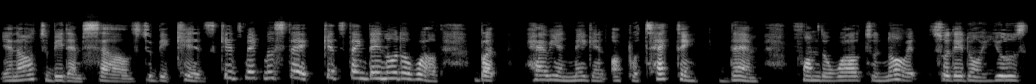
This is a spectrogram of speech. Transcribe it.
you know to be themselves to be kids. Kids make mistakes kids think they know the world. But Harry and Meghan are protecting them from the world to know it so they don't use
